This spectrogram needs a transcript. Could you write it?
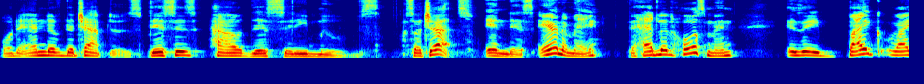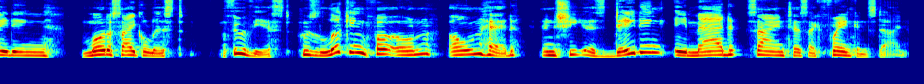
or the end of the chapters, this is how this city moves. Such as, in this anime, the Headless Horseman is a bike riding motorcyclist enthusiast who's looking for own own head and she is dating a mad scientist like Frankenstein.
